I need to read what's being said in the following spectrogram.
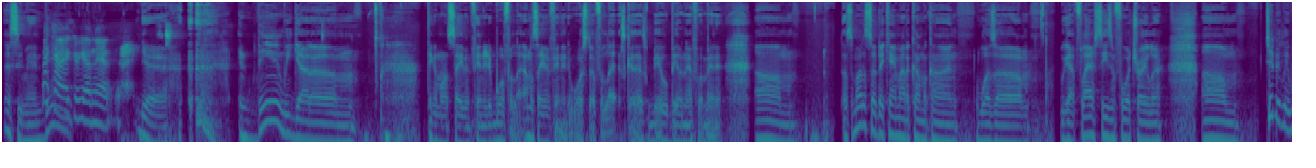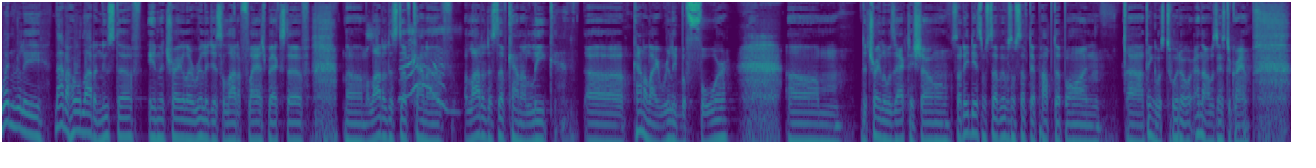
let's see, man. I kind of agree on that. Yeah. and then we got um I think I'm gonna save Infinity War for last. I'm gonna save Infinity War stuff for last because that's we'll be on there for a minute. Um some other stuff that came out of Comic Con was um we got Flash season four trailer. Um typically wasn't really not a whole lot of new stuff in the trailer, really just a lot of flashback stuff. Um a lot of the stuff kind of a lot of the stuff kind of leaked uh kind of like really before um the trailer was actually shown. So they did some stuff. There was some stuff that popped up on uh, I think it was Twitter or no, it was Instagram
